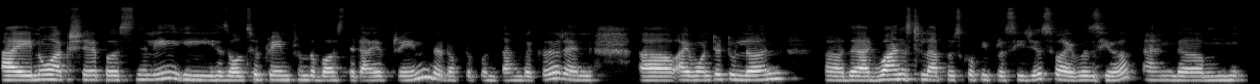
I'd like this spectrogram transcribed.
I know Akshay personally. He has also trained from the boss that I have trained, Dr. Puntambekar, and I wanted to learn uh, the advanced laparoscopy procedure. So I was here, and um,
